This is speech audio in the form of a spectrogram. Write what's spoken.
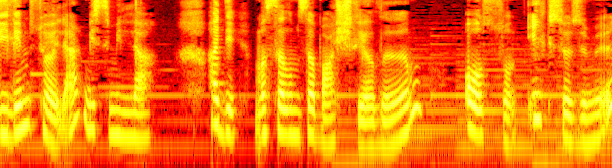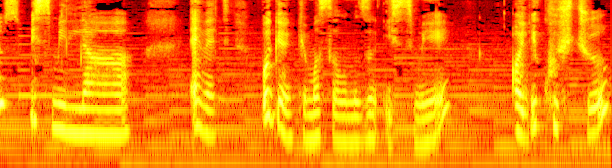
Dilim söyler Bismillah. Hadi masalımıza başlayalım. Olsun ilk sözümüz Bismillah. Evet, bugünkü masalımızın ismi Ali Kuşçu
